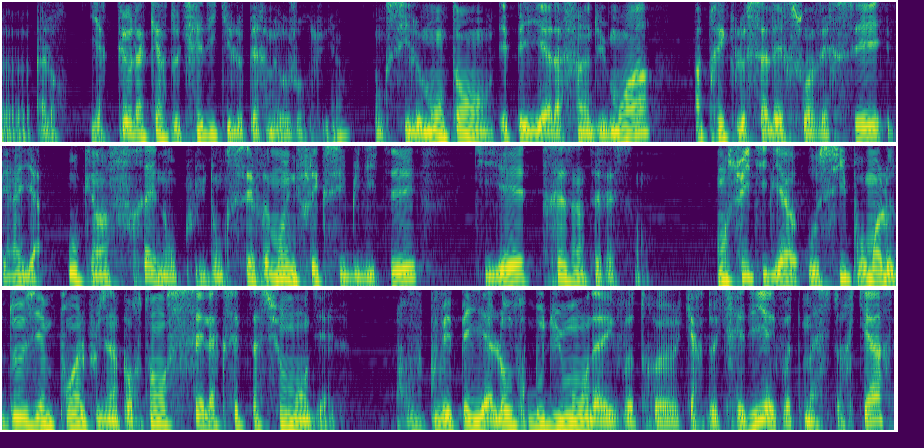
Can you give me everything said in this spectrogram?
Euh, alors, il n'y a que la carte de crédit qui le permet aujourd'hui. Hein. Donc, si le montant est payé à la fin du mois, après que le salaire soit versé, eh bien, il n'y a aucun frais non plus. Donc, c'est vraiment une flexibilité qui est très intéressante. Ensuite, il y a aussi, pour moi, le deuxième point le plus important, c'est l'acceptation mondiale. Alors vous pouvez payer à l'autre bout du monde avec votre carte de crédit, avec votre Mastercard,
